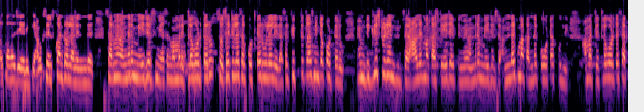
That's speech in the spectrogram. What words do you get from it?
ఆల్కహాల్ చేయడానికి. ఆమెకు సెల్ఫ్ కంట్రోల్ అనేది ఉండదు సార్ మేము అందరం మేజర్స్ మీ అసలు మమ్మల్ని ఎట్లా కొడతారు? సొసైటీలో అసలు కొట్టే రూలే లేదు. అసలు ఫిఫ్త్ క్లాస్ నుంచే కొట్టారు. మేము డిగ్రీ స్టూడెంట్ సార్ ఆల్రెడీ మాకు ఆ స్టేజ్ అయిపోయింది. మేము అందరం మేజర్స్ అందరికి మాకు అందరికి ఓటాకు ఉంది. ఆమె అట్లా ఎట్లా కొడతారు సార్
